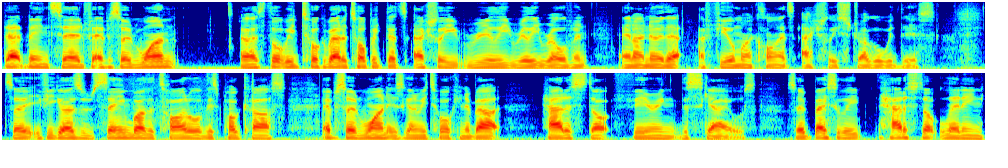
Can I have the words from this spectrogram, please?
That being said, for episode one, I thought we'd talk about a topic that's actually really, really relevant, and I know that a few of my clients actually struggle with this. So, if you guys have seen by the title of this podcast, episode one is going to be talking about how to stop fearing the scales. So, basically, how to stop letting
